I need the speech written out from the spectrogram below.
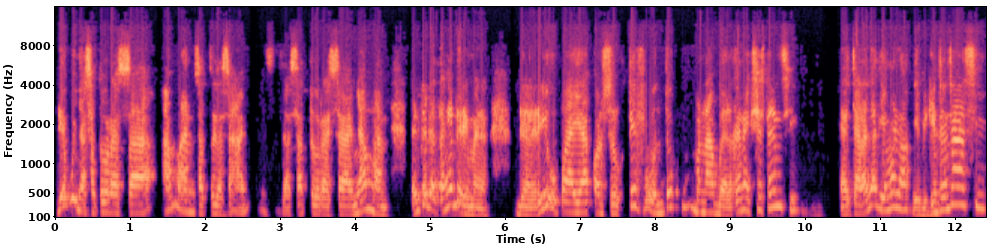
dia punya satu rasa aman, satu rasa satu rasa nyaman. Dan itu datangnya dari mana? Dari upaya konstruktif untuk menabalkan eksistensi. Ya, caranya gimana? Ya bikin sensasi.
